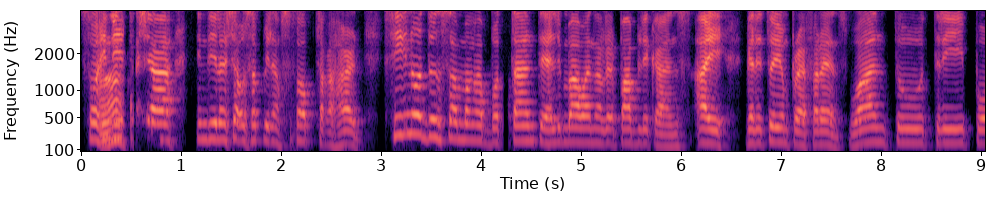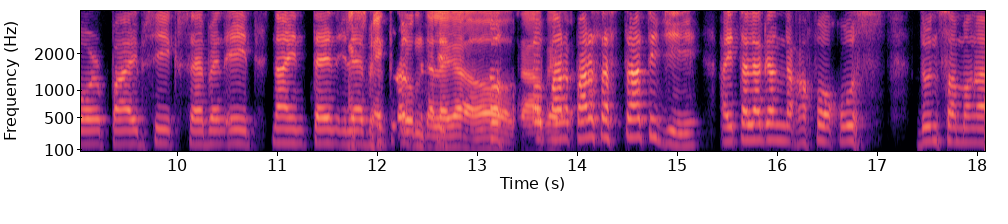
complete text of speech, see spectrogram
So hindi Ah. lang siya hindi lang siya usapin ng soft tsaka hard. Sino dun sa mga botante halimbawa ng Republicans ay ganito yung preference. 1, 2, 3, 4, 5, 6, 7, 8, 9, 10, May 11, 12, spectrum 13. talaga. So, Oo, so grabe. para para sa strategy ay talagang nakafocus dun sa mga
